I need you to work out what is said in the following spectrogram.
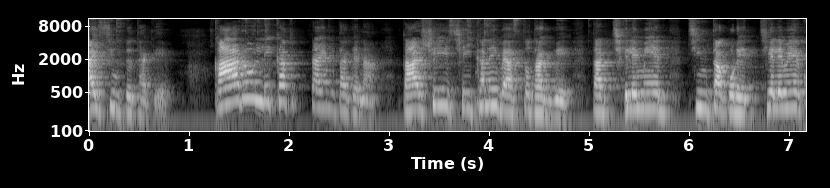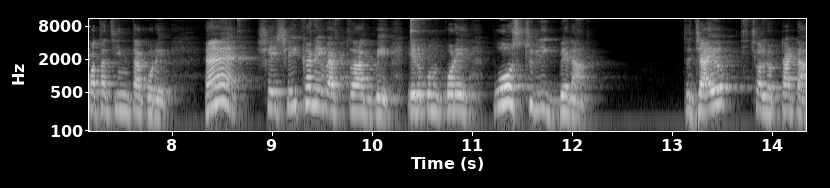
আইসিউতে থাকে। কারোর লেখার টাইম থাকে না, তার সেই সেইখানেই ব্যস্ত থাকবে। তার ছেলে মেয়ের চিন্তা করে, ছেলে মেয়ের কথা চিন্তা করে। হ্যাঁ সে সেইখানেই ব্যস্ত থাকবে, এরকম করে পোস্ট লিখবে না। তো যাই হোক, চলো, টাটা।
